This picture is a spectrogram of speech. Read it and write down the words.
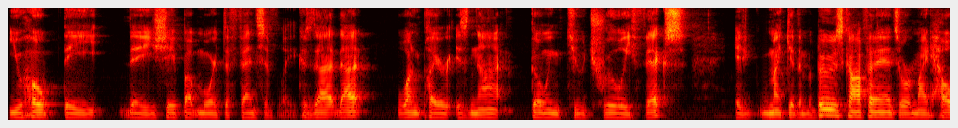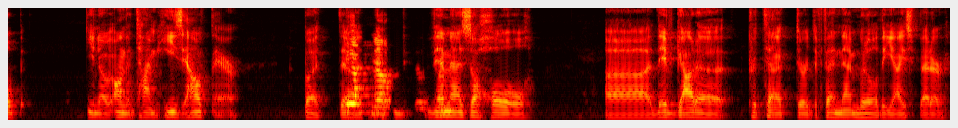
you hope they they shape up more defensively because that that one player is not going to truly fix. It might give them a boost, confidence, or might help, you know, on the time he's out there. But uh, yeah, no. them as a whole, uh, they've got to protect or defend that middle of the ice better.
